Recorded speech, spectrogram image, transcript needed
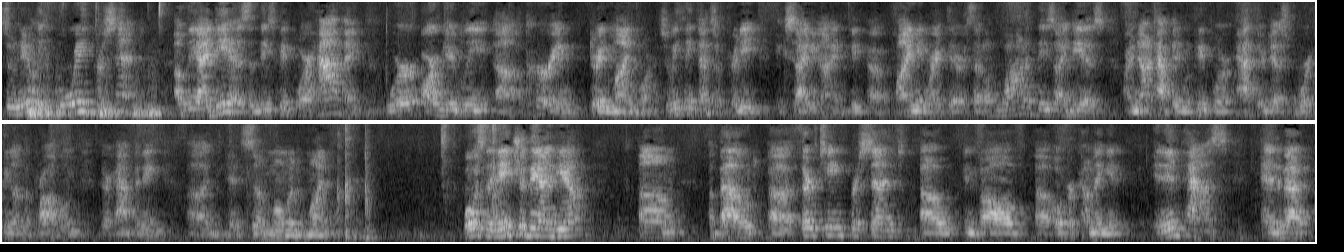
so nearly 40% of the ideas that these people are having were arguably uh, occurring during mind wandering. So we think that's a pretty exciting uh, finding right there, is that a lot of these ideas are not happening when people are at their desk working on the problem. They're happening uh, at some moment of mind wandering. What was the nature of the idea? Um, about 13% uh, involve uh, overcoming an, an impasse, and about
